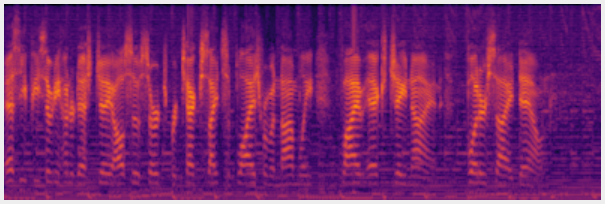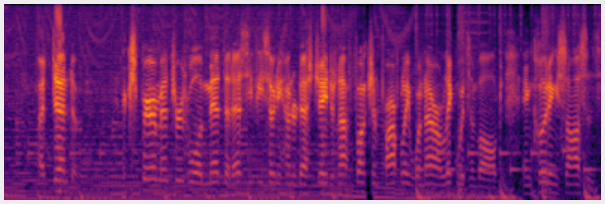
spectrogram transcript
SCP-7800-J also served to protect site supplies from Anomaly 5XJ9, Butter Side Down. Addendum Experimenters will admit that SCP-7800-J does not function properly when there are liquids involved, including sauces,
